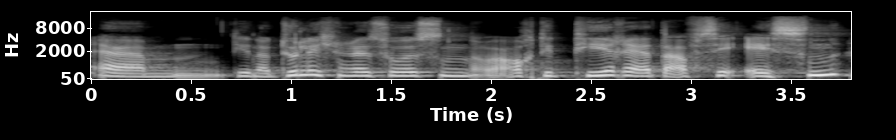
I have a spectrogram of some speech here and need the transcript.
ähm, die natürlichen Ressourcen, auch die Tiere, er darf sie essen.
